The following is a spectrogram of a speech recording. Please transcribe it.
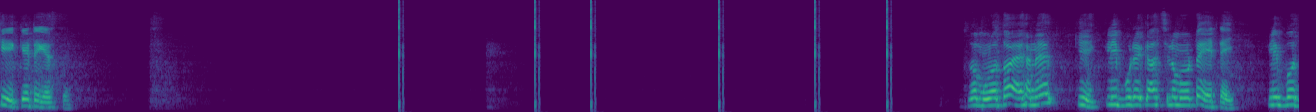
কি কেটে গেছে। তো মূলত এখানে কি? ক্লিপবোর্ডের কাজ ছিল মূলত এটাই। ক্লিপবোর্ড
